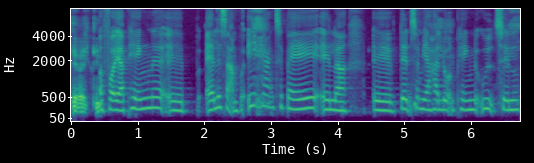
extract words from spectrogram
det er rigtigt. Og får jeg pengene øh, alle sammen på én gang tilbage, eller øh, den, som jeg har lånt pengene ud til,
